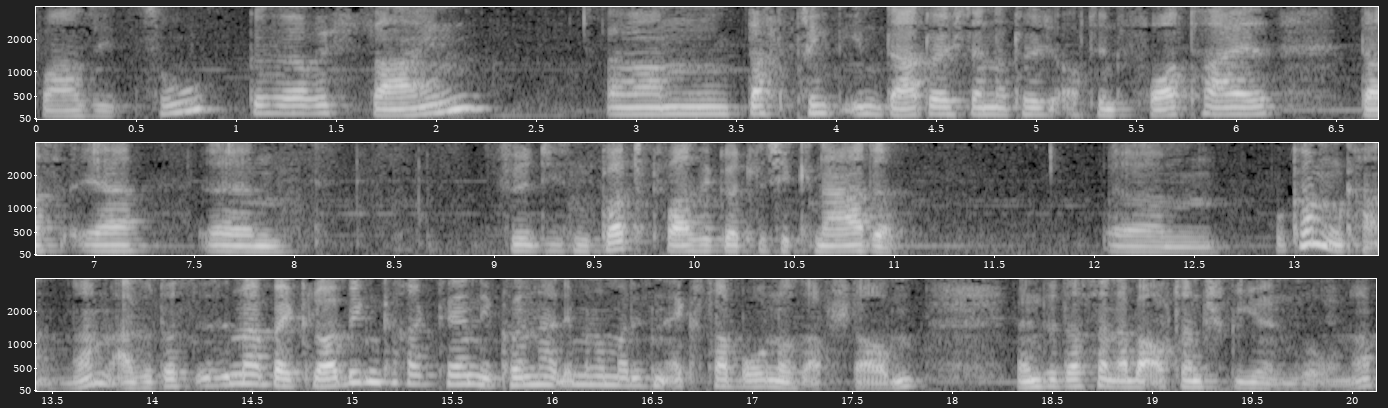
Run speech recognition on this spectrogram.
quasi zugehörig sein. Ähm, das bringt ihm dadurch dann natürlich auch den Vorteil, dass er ähm, für diesen Gott quasi göttliche Gnade ähm, bekommen kann. Ne? Also das ist immer bei gläubigen Charakteren, die können halt immer noch mal diesen extra Bonus abstauben, wenn sie das dann aber auch dann spielen so. Ne?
